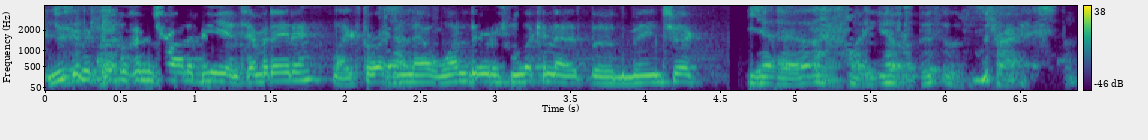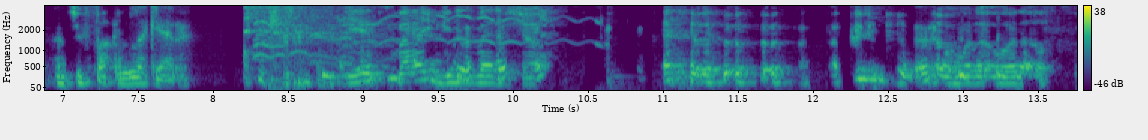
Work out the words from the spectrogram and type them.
You see the clip of him trying to be intimidating, like threatening Yes. that one dude from looking at the, the main chick? Yeah, like yo, this is trash. Don't you fucking look at her? It's bad. It's better show. what, what else?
